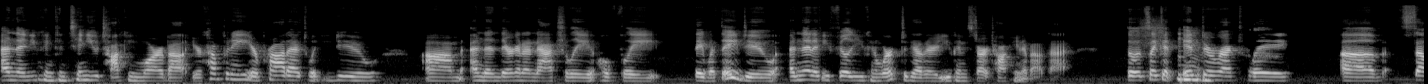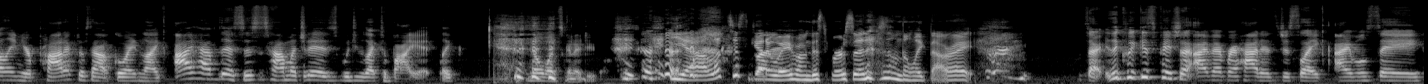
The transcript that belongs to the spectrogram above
and then you can continue talking more about your company, your product, what you do, um, and then they're going to naturally, hopefully, say what they do. And then if you feel you can work together, you can start talking about that. So it's like an mm-hmm. indirect way of selling your product without going like, I have this, this is how much it is. Would you like to buy it? Like no one's gonna do that. yeah, let's just get but, away from this person or something like that, right? Sorry. The quickest pitch that I've ever had is just like I will say,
